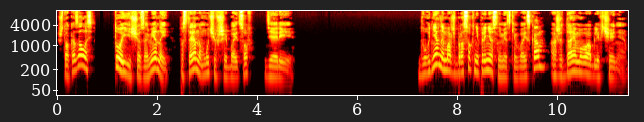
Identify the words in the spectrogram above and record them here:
что оказалось той еще заменой, постоянно мучившей бойцов диареи. Двухдневный марш-бросок не принес немецким войскам ожидаемого облегчения.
